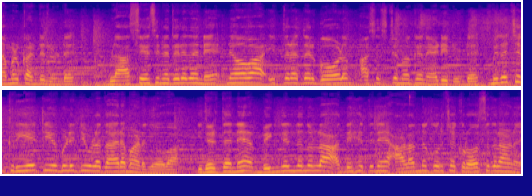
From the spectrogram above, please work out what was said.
നമ്മൾ കണ്ടിട്ടുണ്ട്. ബ്ലാസ്റ്റേഴ്സിനെതിരെ തന്നെ നോവ ഇത്തരത്തിൽ ഗോളും അസിസ്റ്റും ഒക്കെ നേടിയിട്ടുണ്ട്. മികച്ച ക്രിയേറ്റീവ് എബിലിറ്റി ഉള്ള താരമാണ് നോവ. ഇതിൽ തന്നെ വിങ്ങിൽ നിന്നുള്ള അദ്ദേഹത്തിനെ അളന്നു കുറിച്ച ക്രോസുകളാണ്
